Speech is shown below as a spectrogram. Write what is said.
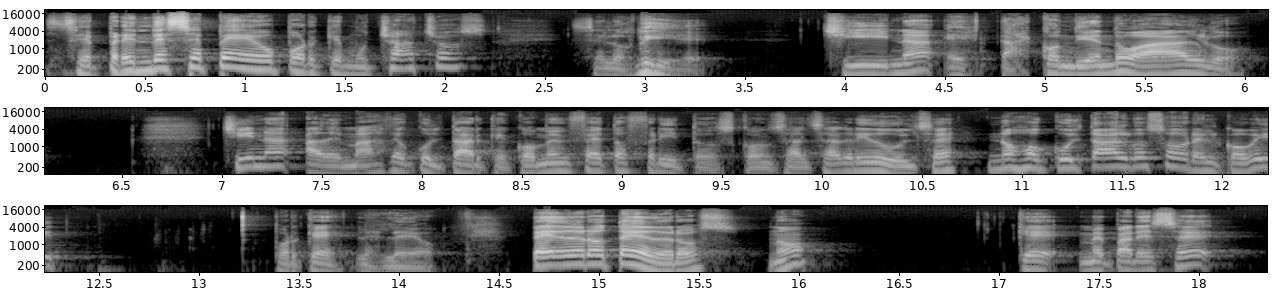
se prende ese peo porque, muchachos, se los dije, China está escondiendo algo. China, además de ocultar que comen fetos fritos con salsa agridulce, nos oculta algo sobre el COVID. ¿Por qué? Les leo. Pedro Tedros, ¿no? Que me parece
